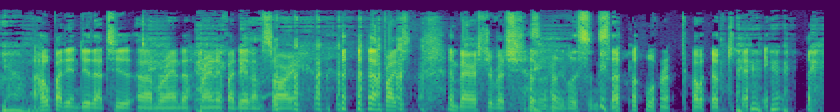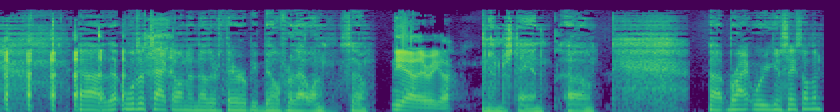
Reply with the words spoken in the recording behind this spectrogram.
Yeah. I hope I didn't do that to uh, Miranda. Miranda, if I did, I'm sorry. I probably just embarrassed her, but she doesn't really listen, so we're probably okay. uh, that, we'll just tack on another therapy bill for that one. So Yeah, there we go. Understand. Um, uh, Brian, were you going to say something?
